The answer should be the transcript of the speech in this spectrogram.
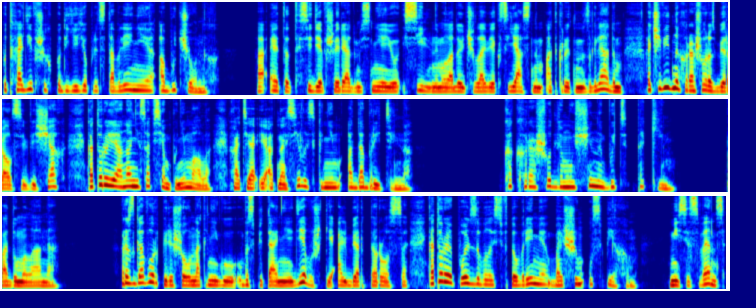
подходивших под ее представление об ученых. А этот, сидевший рядом с нею, сильный молодой человек с ясным, открытым взглядом, очевидно, хорошо разбирался в вещах, которые она не совсем понимала, хотя и относилась к ним одобрительно. «Как хорошо для мужчины быть таким», — подумала она. Разговор перешел на книгу «Воспитание девушки» Альберта Росса, которая пользовалась в то время большим успехом. Миссис Венс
